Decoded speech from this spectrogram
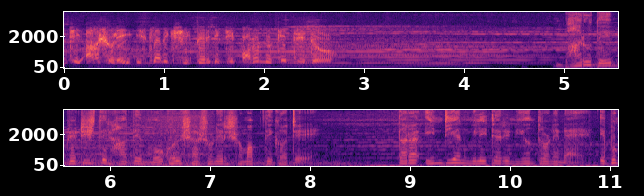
এটি আসলে ইসলামিক শিল্পের একটি অনন্য চিত্রিত ভারতে ব্রিটিশদের হাতে মোগল শাসনের সমাপ্তি ঘটে। তারা ইন্ডিয়ান মিলিটারি নিয়ন্ত্রণে নেয় এবং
